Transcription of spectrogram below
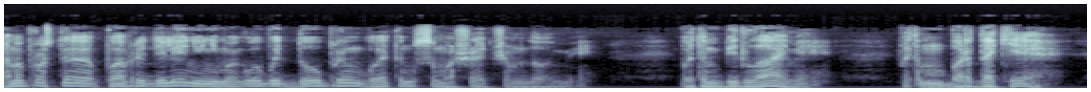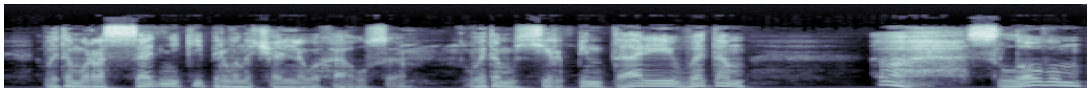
Оно просто по определению не могло быть добрым в этом сумасшедшем доме. В этом бедламе, в этом бардаке, в этом рассаднике первоначального хаоса, в этом серпентарии, в этом... Ах, словом,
